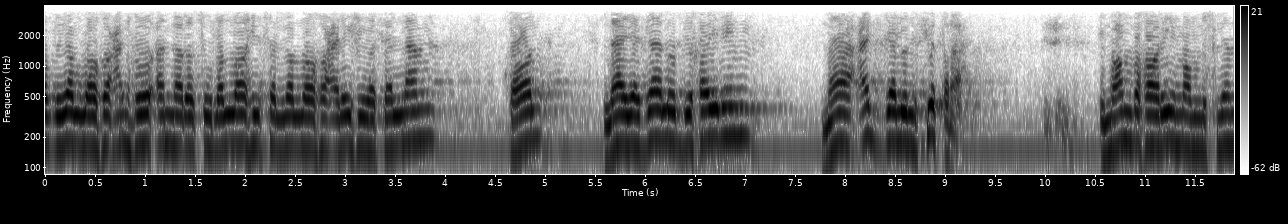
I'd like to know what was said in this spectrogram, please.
رضي الله عنه أن رسول الله صلى الله عليه وسلم قال لا يزال بخير ما عجل الفطرة إمام بخاري إمام مسلم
